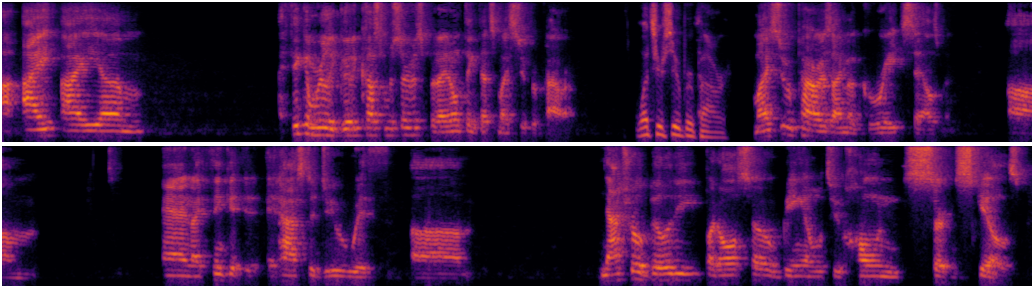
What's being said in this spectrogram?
I i um i think i'm really good at customer service but i don't think that's my superpower. What's your superpower? my superpower is i'm a great salesman. Um and i think it, it has to do with um natural ability, but also being able to hone certain skills.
